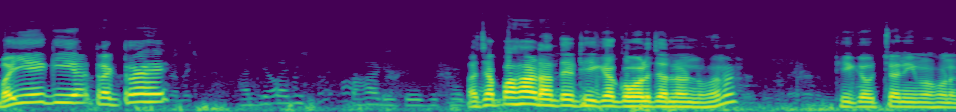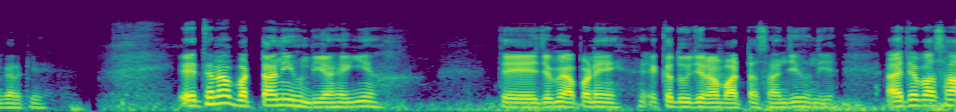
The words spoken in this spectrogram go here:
ਬਈ ਇਹ ਕੀ ਆ? ਟਰੈਕਟਰ ਹੈ ਇਹ? ਹਾਂਜੀ ਭਾਜੀ ਪਹਾੜੀ ਤੇ ਜਿੱਥੇ ਅੱਛਾ ਪਹਾੜਾਂ ਤੇ ਠੀਕ ਆ ਗੋਲ ਚੱਲਣ ਨੂੰ ਹਨਾ? ਠੀਕ ਆ ਉੱਚਾ ਨੀਵਾਂ ਹੋਣ ਕਰਕੇ। ਇੱਥੇ ਨਾ ਵੱਟਾਂ ਨਹੀਂ ਹੁੰਦੀਆਂ ਹੈਗੀਆਂ। ਤੇ ਜਿਵੇਂ ਆਪਣੇ ਇੱਕ ਦੂਜੇ ਨਾਲ ਵਾਟਾ ਸਾਂਝੀ ਹੁੰਦੀ ਹੈ। ਇੱਥੇ ਬਸ ਆ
